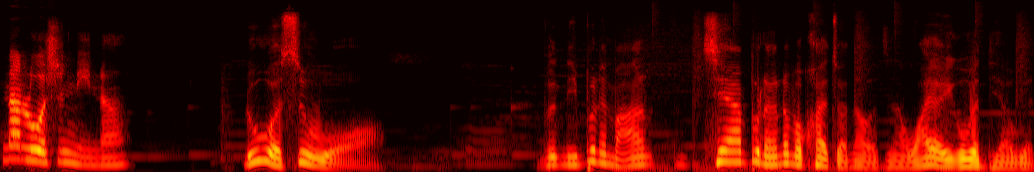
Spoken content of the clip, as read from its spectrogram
那如果是你呢？如果是我，不，你不能马上，现在不能那么快转到我身上。我还有一个问题要问。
